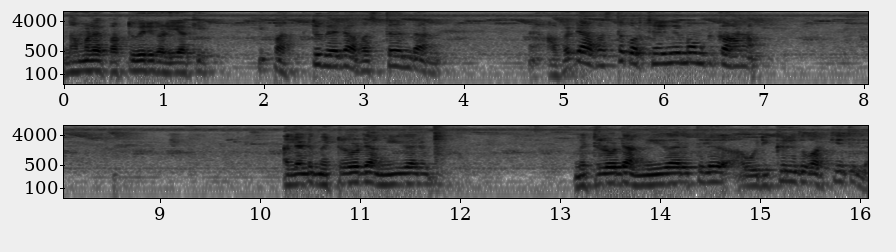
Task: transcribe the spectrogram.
നമ്മളെ പത്ത് പേര് കളിയാക്കി. ഈ പത്ത് പേരുടെ അവസ്ഥ എന്താണ്? അവരുടെ അവസ്ഥ കുറച്ച് കഴിയുമ്പോൾ നമുക്ക് കാണാം. അല്ലാണ്ട് മറ്റുള്ളവരുടെ അംഗീകാരം മറ്റുള്ളവരുടെ അംഗീകാരത്തിൽ ഒരിക്കലും ഇത് വർക്ക് ചെയ്യത്തില്ല.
